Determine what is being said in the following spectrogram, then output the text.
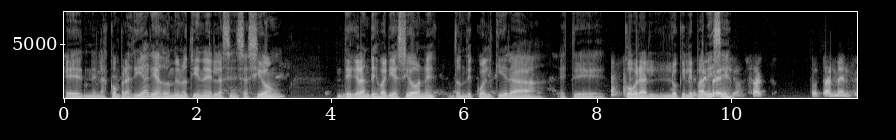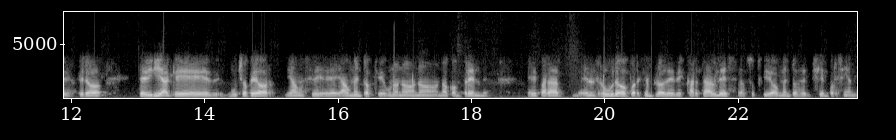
en, las compras diarias, donde uno tiene la sensación de grandes variaciones, donde cualquiera este, cobra lo que le parece? exacto, totalmente, pero te diría que mucho peor, digamos, eh, aumentos que uno no, no, no comprende. Eh, para el rubro, por ejemplo, de descartables, ha sufrido aumentos del 100%.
